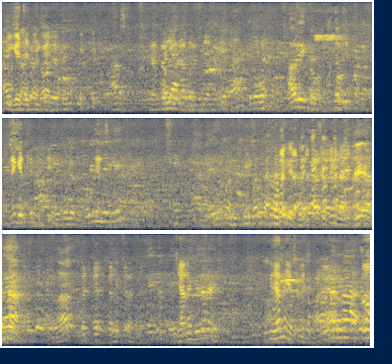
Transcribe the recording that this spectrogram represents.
ठीक आहे, ठीक आहे. ठीक आहे? ये, घेतले घ्या ना. तुम्ही घ्या ना येत हो.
